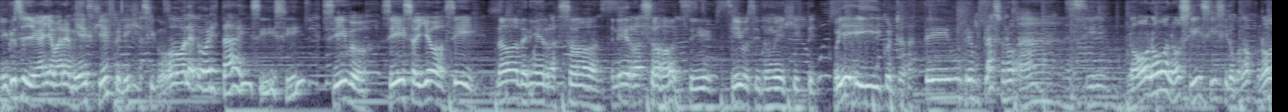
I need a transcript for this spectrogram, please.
Incluso llegué a llamar a mi ex jefe, le dije así como, hola, ¿cómo estás? Sí, sí. Sí, pues, sí, soy yo, sí. No, tenías razón, tenías razón, sí. Sí, pues si tú me dijiste. Oye, ¿y contrataste un reemplazo, no? Ah, sí. No, no, no, sí, sí, sí, lo conozco, no,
